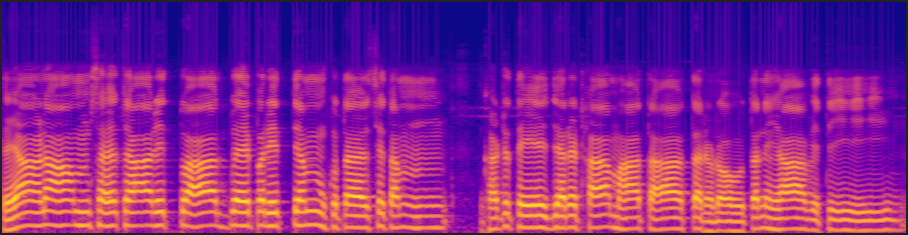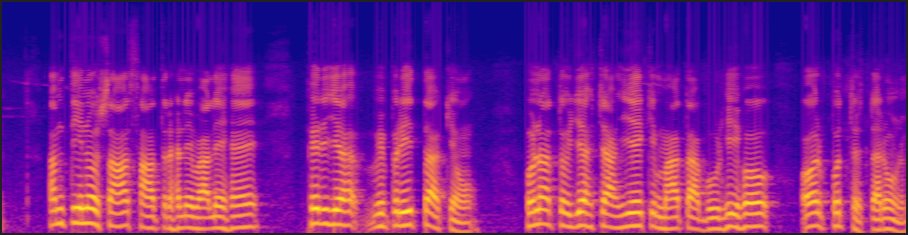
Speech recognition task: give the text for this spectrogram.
त्रयाणाम कुत स्थित घटते जरठा माता तरुणौ तनयाविति हम तीनों साथ साथ रहने वाले हैं, फिर यह विपरीतता क्यों? होना तो यह चाहिए कि माता बूढ़ी हो और पुत्र तरुण।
